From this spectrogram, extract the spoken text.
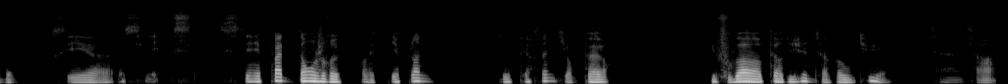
bon. Euh, ce n'est pas dangereux. En fait, il y a plein de personnes qui ont peur il faut pas avoir peur du jeûne, ça va pas vous tuer. Ça, ça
